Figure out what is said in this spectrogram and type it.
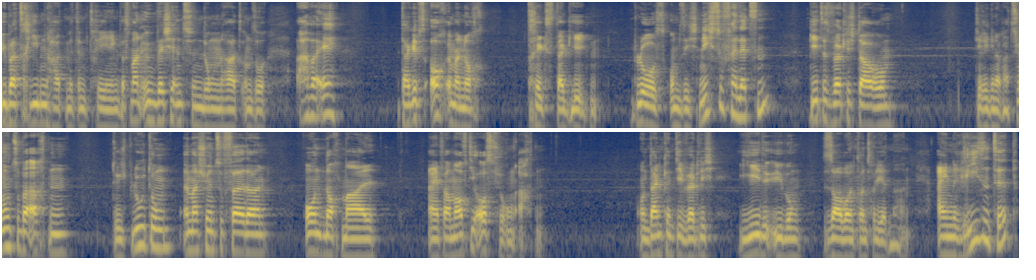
übertrieben hat mit dem Training, dass man irgendwelche Entzündungen hat und so. Aber ey, da gibt es auch immer noch Tricks dagegen. Bloß, um sich nicht zu verletzen, geht es wirklich darum, die Regeneration zu beachten, Durchblutung immer schön zu fördern und nochmal einfach mal auf die Ausführung achten. Und dann könnt ihr wirklich jede Übung sauber und kontrolliert machen. Ein Riesentipp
